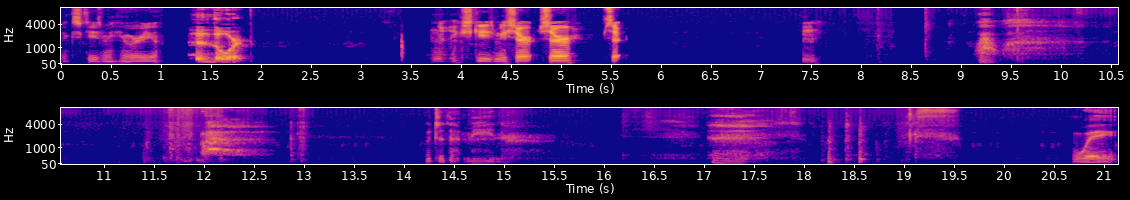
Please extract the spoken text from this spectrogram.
Excuse me, who are you? Thorpe. Excuse me, sir. Sir? Sir? What did that mean? Wait.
